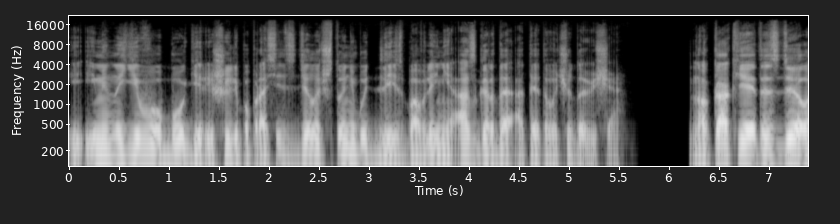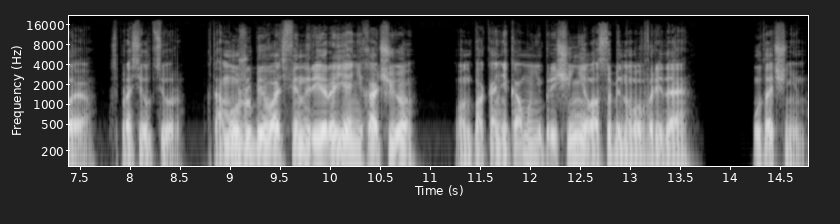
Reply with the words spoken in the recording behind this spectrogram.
и именно его боги решили попросить сделать что-нибудь для избавления Асгарда от этого чудовища. «Но как я это сделаю?» — спросил Тюр. К тому же убивать Фенрира я не хочу. Он пока никому не причинил особенного вреда. Уточним,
